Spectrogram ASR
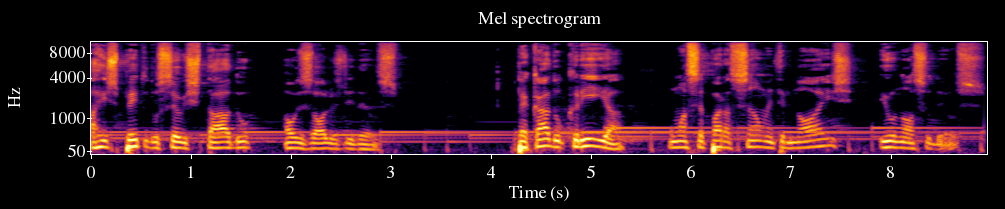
a respeito do seu estado aos olhos de Deus. O pecado cria uma separação entre nós e o nosso Deus.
